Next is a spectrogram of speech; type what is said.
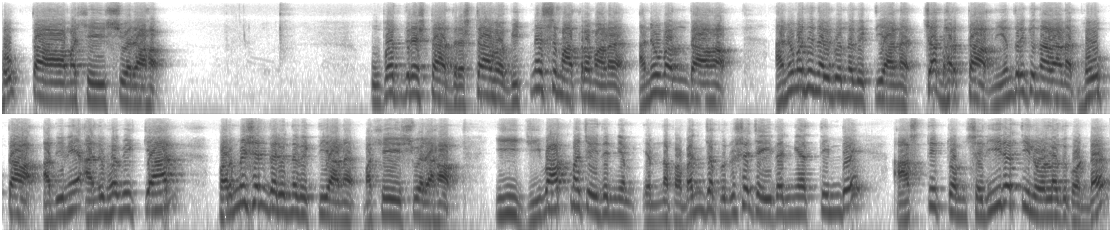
ഭോക്താമശേശ്വര ഉപദ്രഷ്ട ദ്രഷ്ടാവ് വിറ്റ്നസ് മാത്രമാണ് അനുമന്താഹ അനുമതി നൽകുന്ന വ്യക്തിയാണ് ച ഭർത്ത നിയന്ത്രിക്കുന്ന ആളാണ് ഭോക്ത. അതിനെ അനുഭവിക്കാൻ പെർമിഷൻ തരുന്ന വ്യക്തിയാണ് മഹേശ്വര. ഈ ജീവാത്മ ചൈതന്യം എന്ന പ്രപഞ്ച പുരുഷ ചൈതന്യത്തിന്റെ അസ്തിത്വം ശരീരത്തിലുള്ളത് കൊണ്ട്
